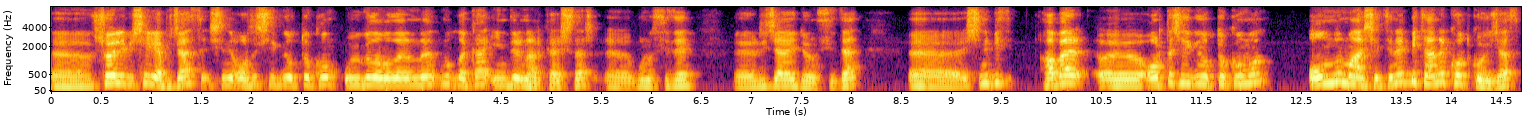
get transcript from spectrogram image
Eee, şöyle bir şey yapacağız. Şimdi ortaçizgi.com uygulamalarını mutlaka indirin arkadaşlar. Eee, bunu size eee, rica ediyorum sizden. Eee, şimdi biz haber eee ortaçizgi.com'un onlu manşetine bir tane kod koyacağız.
